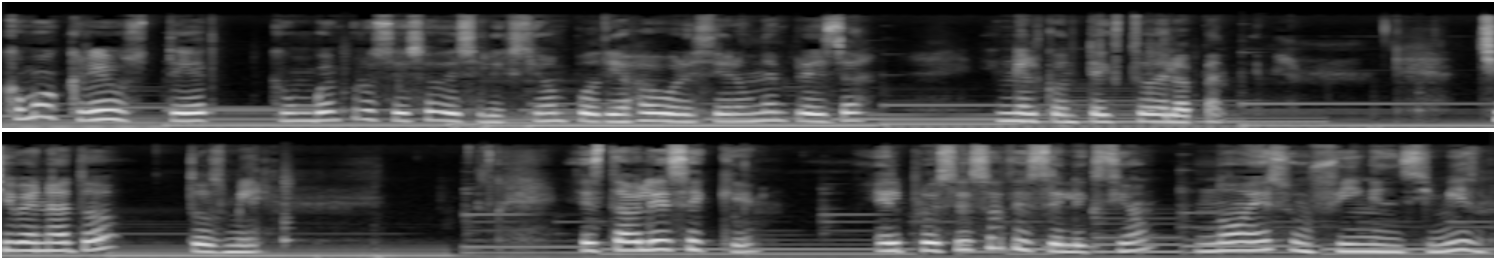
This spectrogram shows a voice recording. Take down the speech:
¿cómo cree usted que un buen proceso de selección podría favorecer a una empresa en el contexto de la pandemia? Chivenato 2000 establece que el proceso de selección no es un fin en sí mismo,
